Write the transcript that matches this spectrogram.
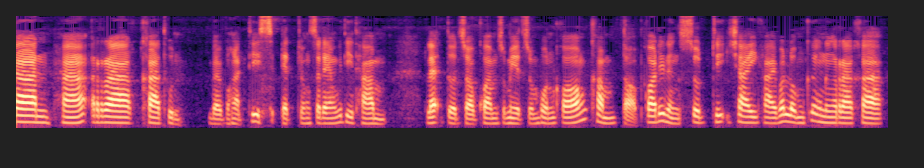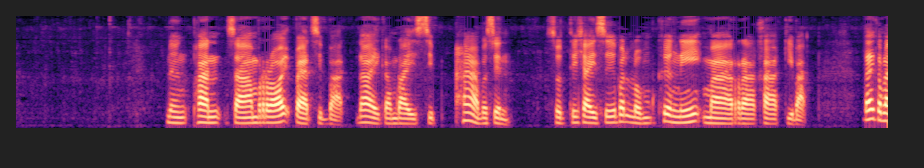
การหาราคาทุนแบบฝึกหัดที่ 11 จงแสดงวิธีทำ และตรวจสอบความสมเหตุสมผลของคำตอบข้อที่ 1 สุทธิชัยขายพัดลมเครื่องหนึ่งราคา 1,380 บาท ได้กำไร 15%สุทธิชัยซื้อพัดลมเครื่องนี้มาราคากี่บาท ได้กำไร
